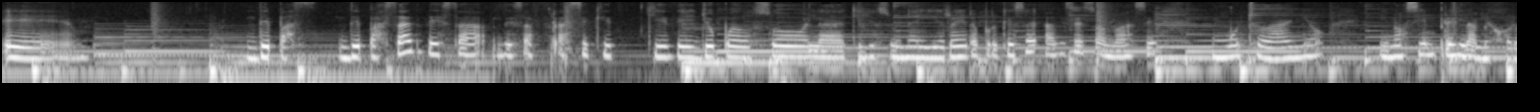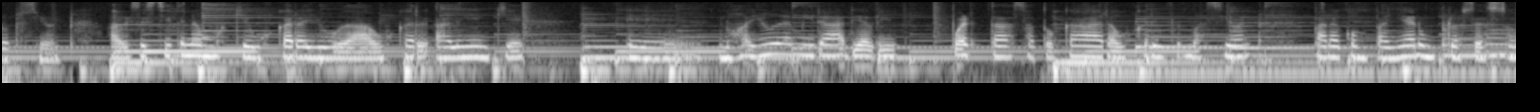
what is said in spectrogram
eh, de, de, pasar de esa, de esa frase que, que, de yo puedo sola, que yo soy una guerrera, porque a veces eso nos hace mucho daño y no siempre es la mejor opción. A veces sí tenemos que buscar ayuda, buscar a alguien que eh, nos ayude a mirar y abrir puertas, a tocar, a buscar información para acompañar un proceso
